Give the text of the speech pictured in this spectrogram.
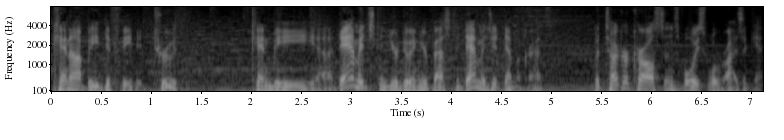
cannot be defeated. Truth can be uh, damaged, and you're doing your best to damage it, Democrats. But Tucker Carlson's voice will rise again.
